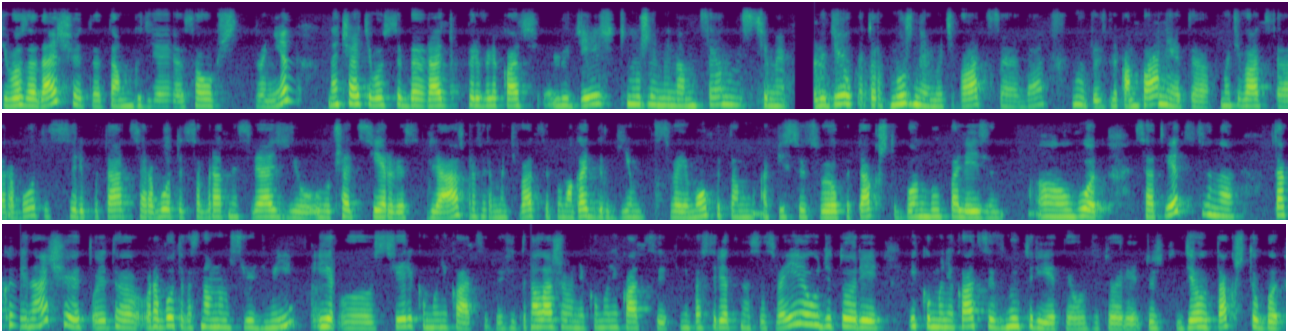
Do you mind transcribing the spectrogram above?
его задача это там, где сообщества нет, начать его собирать, привлекать людей с нужными нам ценностями, людей, у которых нужная мотивация, да, ну, то есть для компании это мотивация работать с репутацией, работать с обратной связью, улучшать сервис. Для авторов это мотивация помогать другим своим опытом, описывать свой опыт так, чтобы он был полезен. А, вот, соответственно, так или иначе, это, это работа в основном с людьми и в сфере коммуникации. То есть это налаживание коммуникации непосредственно со своей аудиторией и коммуникации внутри этой аудитории. То есть делать так, чтобы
